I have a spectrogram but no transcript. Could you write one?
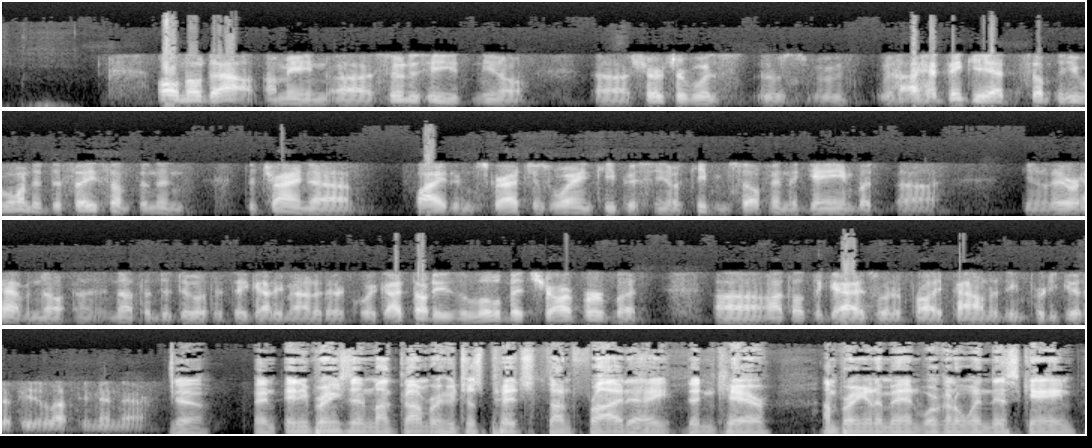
Oh, no doubt. I mean, uh, as soon as he, you know, uh, Scherzer was, was, was, I think he had something. He wanted to say something and to try and uh, fight and scratch his way and keep his, you know, keep himself in the game. But uh, you know, they were having no, uh, nothing to do with it. They got him out of there quick. I thought he was a little bit sharper, but uh, I thought the guys would have probably pounded him pretty good if he'd left him in there. Yeah. And, and he brings in Montgomery, who just pitched on Friday. Didn't care. I'm bringing him in. We're going to win this game.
